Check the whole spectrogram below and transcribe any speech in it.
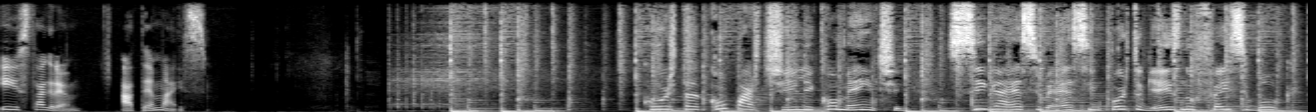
e Instagram. Até mais. Curta, compartilhe, comente. Siga a SBS em português no Facebook.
